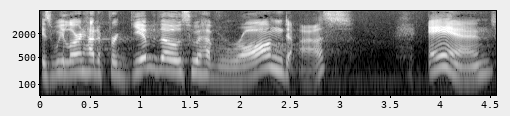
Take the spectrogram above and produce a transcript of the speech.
is we learn how to forgive those who have wronged us, and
